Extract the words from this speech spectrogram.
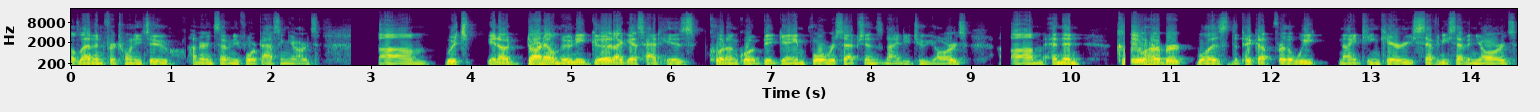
11 for 22, 174 passing yards. um, which you know Darnell Mooney, good, I guess, had his quote unquote big game, four receptions, 92 yards, um, and then Khalil Herbert was the pickup for the week, 19 carries, 77 yards,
